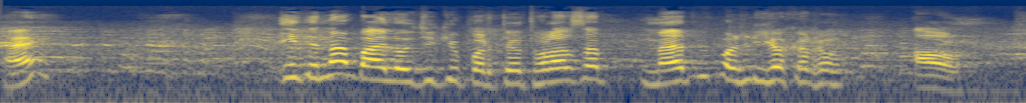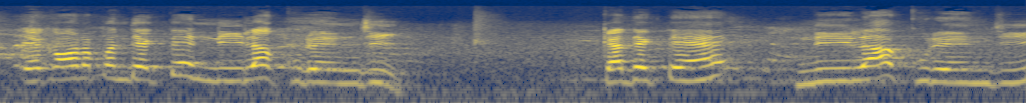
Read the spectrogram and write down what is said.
हैं? इतना बायोलॉजी क्यों पढ़ते हो? थोड़ा सा मैथ भी पढ़ लिया करो। आओ। एक और अपन देखते हैं नीला कुरेंजी क्या देखते हैं? नीला कुरेंजी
